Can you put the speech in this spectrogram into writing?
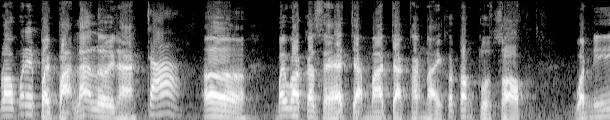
เราไม่ได้ปล่อยปละละเลยนะจ้าเออ ไม่ว่ากระแสจะมาจากทางไหนก็ต้องตรวจสอบ วันนี้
